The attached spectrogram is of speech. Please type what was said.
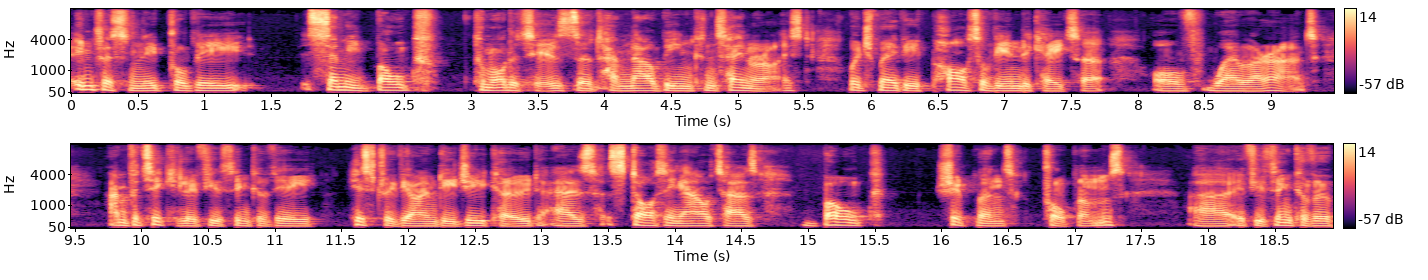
interestingly, probably semi bulk commodities that have now been containerized, which may be part of the indicator of where we're at. And particularly if you think of the history of the IMDG code as starting out as bulk shipment problems. Uh, if you think of a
